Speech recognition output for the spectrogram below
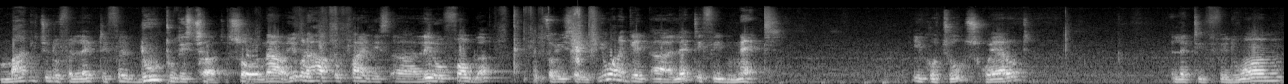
Magnitude of electric field due to this charger. So now you're going to have to apply this uh, little formula. So you say if you want to get uh, electric field net equal to square root electric field 1,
